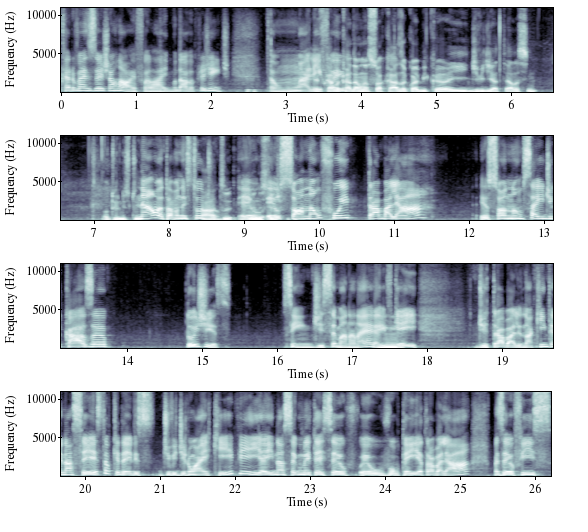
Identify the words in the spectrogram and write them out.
quero- mais ver jornal. Aí foi lá e mudava pra gente. Então ali Aí ficava foi. cada um na sua casa com a webcam e dividia a tela assim. Eu tô no estúdio. Não, eu tava no estúdio. Ah, tu ia eu, no estúdio. eu só não fui trabalhar, eu só não saí de casa dois dias. Sim, de semana, né? Aí fiquei de trabalho na quinta e na sexta, porque daí eles dividiram a equipe. E aí na segunda e terça eu, eu voltei a trabalhar, mas aí eu fiz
